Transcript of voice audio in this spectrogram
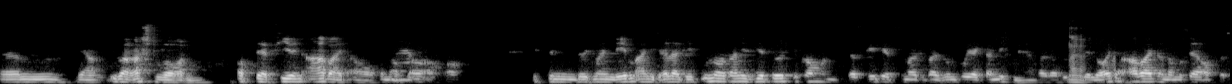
ähm, ja, überrascht worden, ob der vielen Arbeit auch. Und Ja. auch, auch, ich bin durch mein Leben eigentlich relativ unorganisiert durchgekommen und das geht jetzt zum Beispiel bei so einem Projekt dann nicht mehr, weil da so Ja. viele Leute arbeiten und da muss ja auch das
